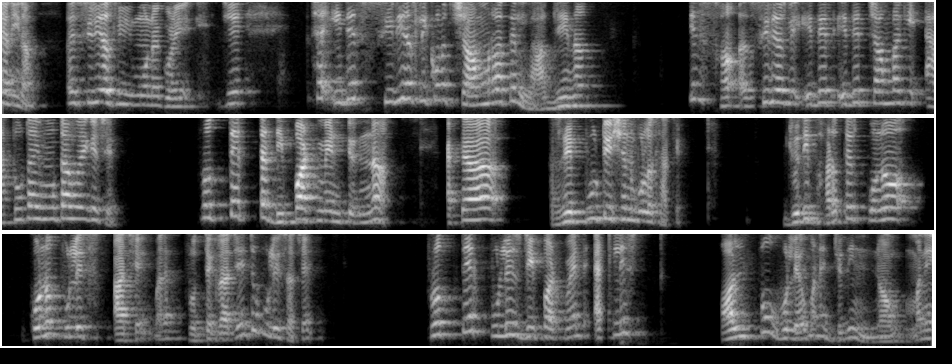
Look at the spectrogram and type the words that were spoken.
জানি না। আমি সিরিয়াসলি মনে করি যে আচ্ছা এদের সিরিয়াসলি কোনো চামড়াতে লাগে না? সিরিয়াসলি এদের এদের চামড়া কি এতটাই মোটা হয়ে গেছে? প্রত্যেকটা ডিপার্টমেন্টের না একটা রেপুটেশন বলে থাকে। যদি ভারতের কোনো কোনো পুলিশ আছে মানে প্রত্যেক রাজ্যেই তো পুলিশ আছে, প্রত্যেক পুলিশ ডিপার্টমেন্ট অ্যাটলিস্ট অল্প হলেও মানে যদি মানে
